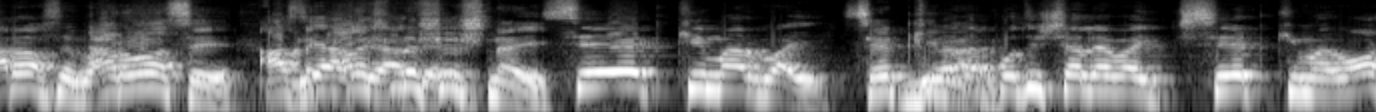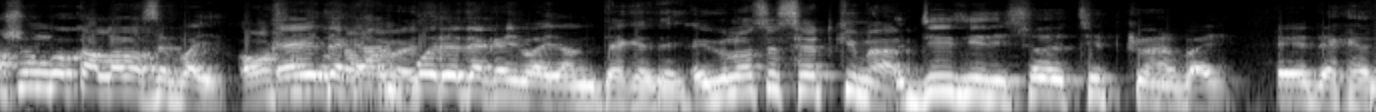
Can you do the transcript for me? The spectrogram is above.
আরও আছে ভাই। আরও আছে? মানে আছে collection শেষ নাই? সেট কিমার ভাই। Set কিমার? পঁচিশ সালে ভাই সেট কিমার অসংখ্য কালার আছে ভাই। এই দেখেন আমি পরে দেখাই ভাই আমি দেখে দেই। এগুলো হচ্ছে সেট কিমার জি জি জি সেট কিমার ভাই। এই দেখেন।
